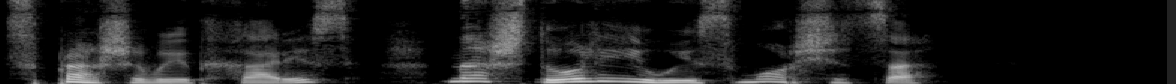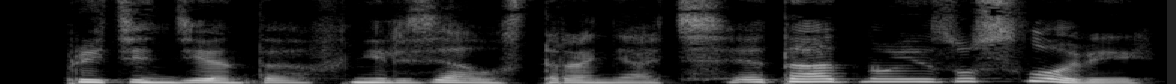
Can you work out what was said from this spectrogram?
Спрашивает Харрис, на что Льюис морщится. Претендентов нельзя устранять, это одно из условий.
